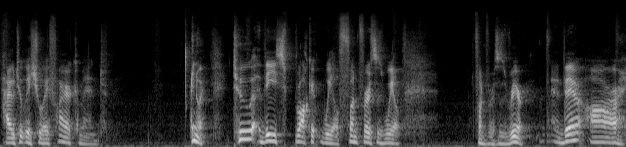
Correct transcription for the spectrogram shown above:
how to issue a fire command. Anyway, to the sprocket wheel, front versus wheel, front versus rear. And there are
